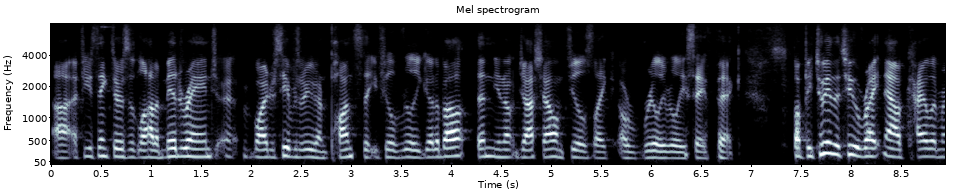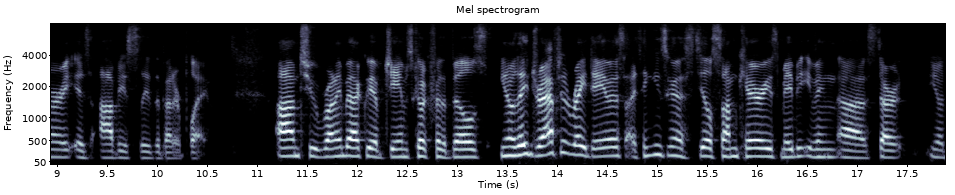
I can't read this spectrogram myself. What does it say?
Uh, if you think there's a lot of mid-range uh, wide receivers or even punts that you feel really good about, then you know Josh Allen feels like a really really safe pick. But between the two, right now, Kyler Murray is obviously the better play. On to running back, we have James Cook for the Bills. You know they drafted Ray Davis. I think he's going to steal some carries, maybe even uh, start you know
